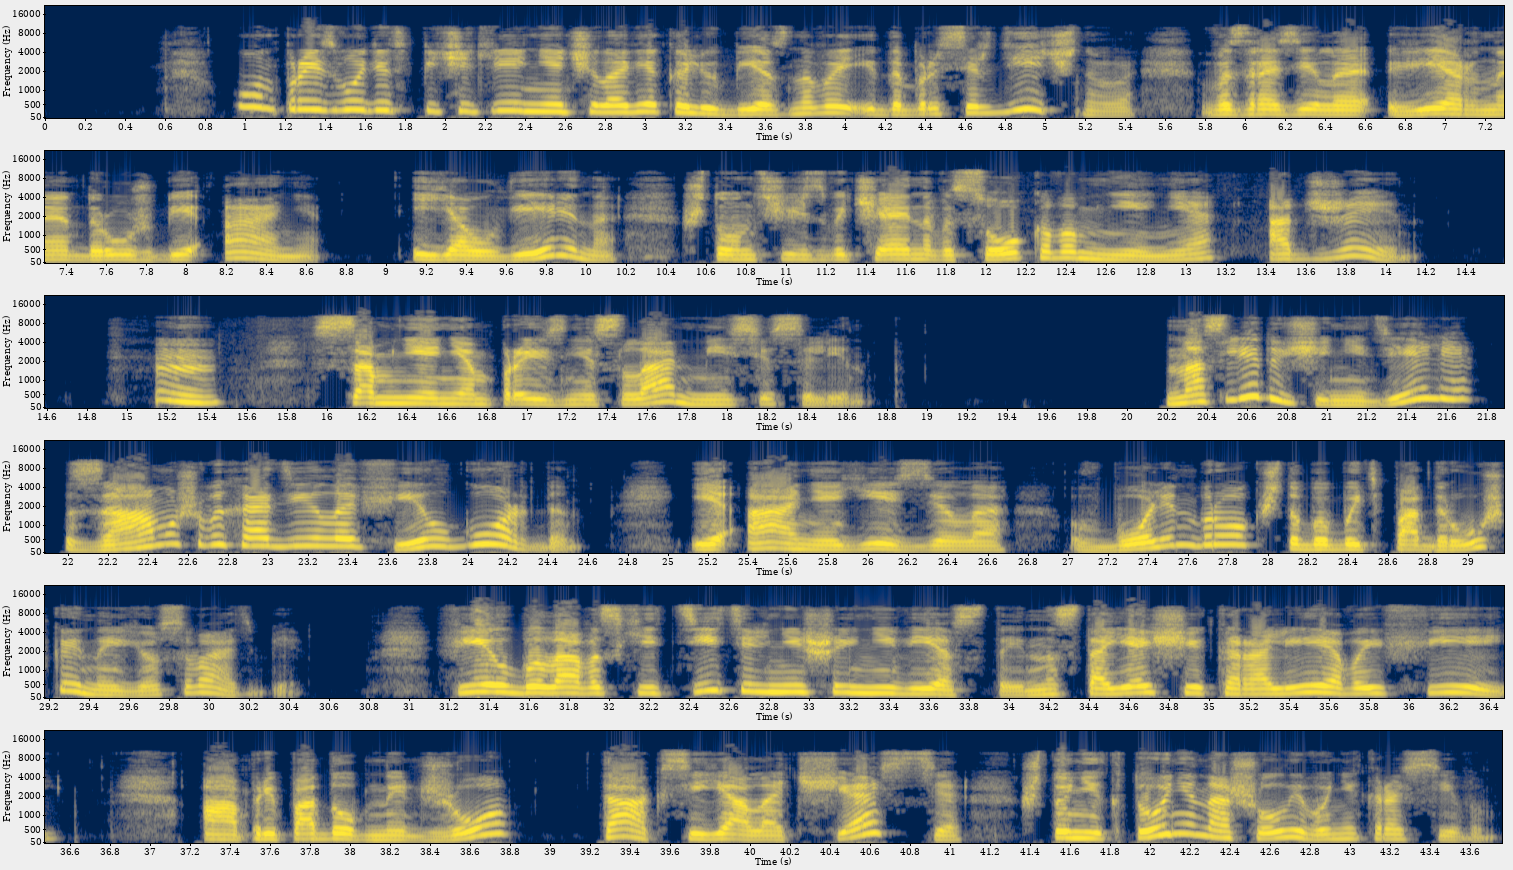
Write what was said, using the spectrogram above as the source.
Он производит впечатление человека любезного и добросердечного, возразила верная дружбе Аня и я уверена, что он чрезвычайно высокого мнения о Джейн. «Хм», — с сомнением произнесла миссис Линд. На следующей неделе замуж выходила Фил Гордон, и Аня ездила в Боленброк, чтобы быть подружкой на ее свадьбе. Фил была восхитительнейшей невестой, настоящей королевой фей, а преподобный Джо так сиял от счастья, что никто не нашел его некрасивым.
